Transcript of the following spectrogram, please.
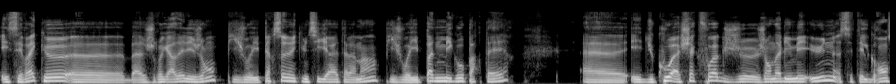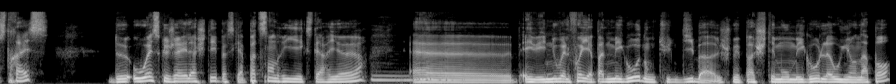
et c'est vrai que euh, bah, je regardais les gens, puis je voyais personne avec une cigarette à la main, puis je voyais pas de mégot par terre. Euh, et du coup, à chaque fois que je- j'en allumais une, c'était le grand stress de où est-ce que j'allais l'acheter parce qu'il n'y a pas de cendrier extérieur. Mm. Euh, et une nouvelle fois, il n'y a pas de mégot, donc tu te dis, bah, je vais pas acheter mon mégot là où il y en a pas.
